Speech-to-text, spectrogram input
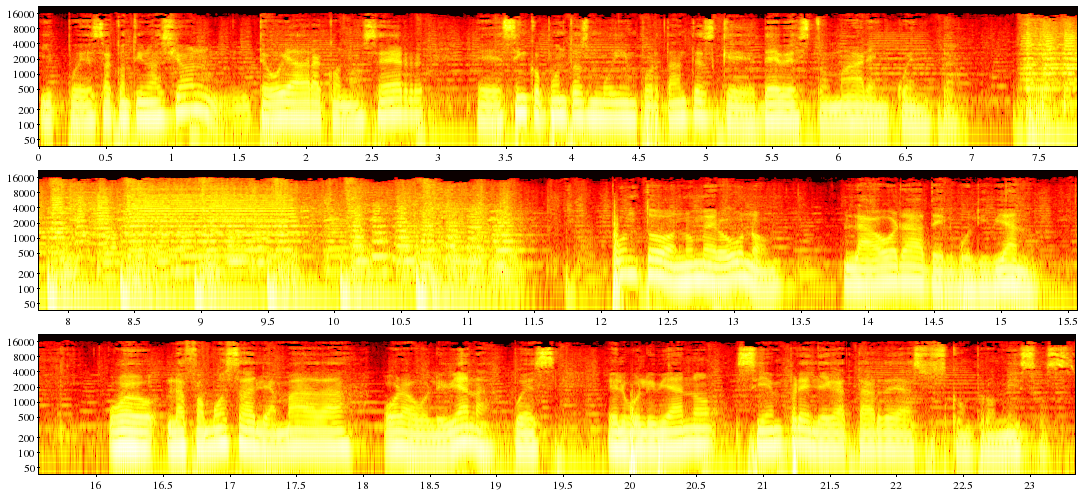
Y pues a continuación te voy a dar a conocer eh, cinco puntos muy importantes que debes tomar en cuenta. Punto número uno, la hora del boliviano. o la famosa llamada hora boliviana, pues el boliviano siempre llega tarde a sus compromisos.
